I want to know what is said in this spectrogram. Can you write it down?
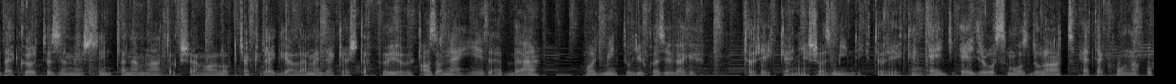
beköltözöm, és szinte nem látok se hallok, csak reggel lemegyek, este följövök. Az a nehéz ebbe, hogy mint tudjuk az üveg törékeny, és az mindig törékeny. Egy, egy rossz mozdulat hetek, hónapok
